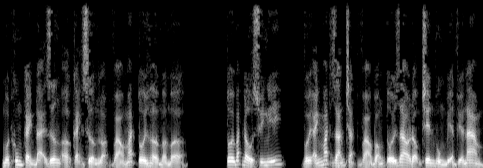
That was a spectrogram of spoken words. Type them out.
một khung cảnh đại dương ở cạnh sườn lọt vào mắt tôi hờ mờ mờ. Tôi bắt đầu suy nghĩ, với ánh mắt dán chặt vào bóng tối dao động trên vùng biển phía nam.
